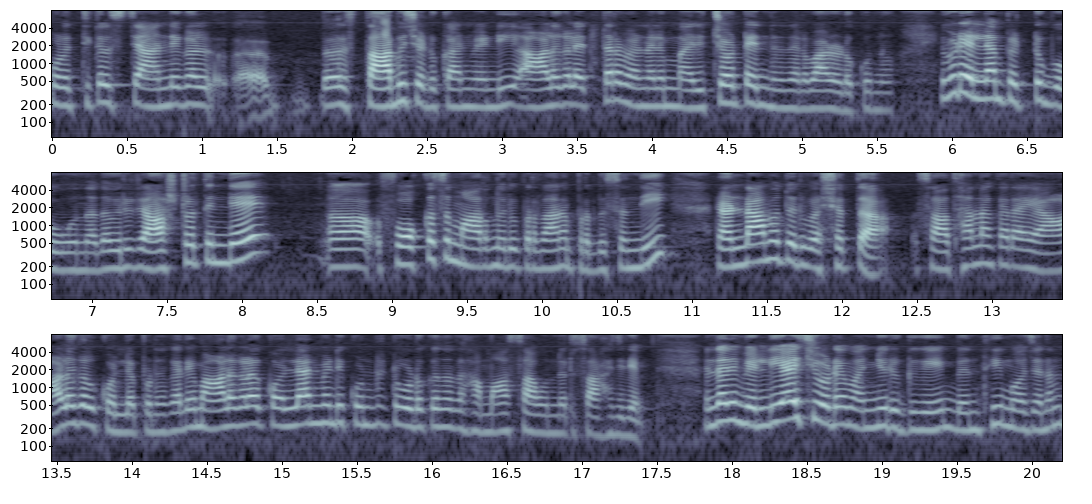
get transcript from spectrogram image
പൊളിറ്റിക്കൽ സ്റ്റാൻഡുകൾ സ്ഥാപിച്ചെടുക്കാൻ വേണ്ടി ആളുകൾ എത്ര വേണമെങ്കിലും മരിച്ചോട്ടെ എന്നൊരു നിലപാടെടുക്കുന്നു. ഇവിടെയെല്ലാം പെട്ടുപോകുന്നത് ഒരു രാഷ്ട്രത്തിന്റെ ഫോക്കസ് മാറുന്ന ഒരു പ്രധാന പ്രതിസന്ധി. രണ്ടാമത്തെ വശത്ത് സാധാരണക്കാരായ ആളുകൾ കൊല്ലപ്പെടുന്നു. കാര്യം ആളുകളെ കൊല്ലാൻ വേണ്ടി കൊണ്ടിട്ട് കൊടുക്കുന്നത് ഹമാസ് ആവുന്ന ഒരു സാഹചര്യം. എന്തായാലും വെള്ളിയാഴ്ചയോടെ മഞ്ഞുരുക്കുകയും ബന്ധിമോചനം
